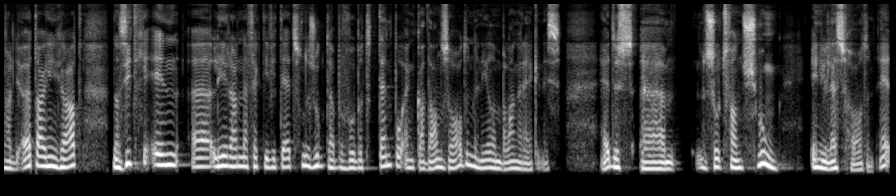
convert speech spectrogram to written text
naar die uitdaging gaat, dan zie je in uh, lerareneffectiviteitsonderzoek dat bijvoorbeeld tempo en cadans houden een heel belangrijke is. He, dus um, een soort van schwung in je les houden. He,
